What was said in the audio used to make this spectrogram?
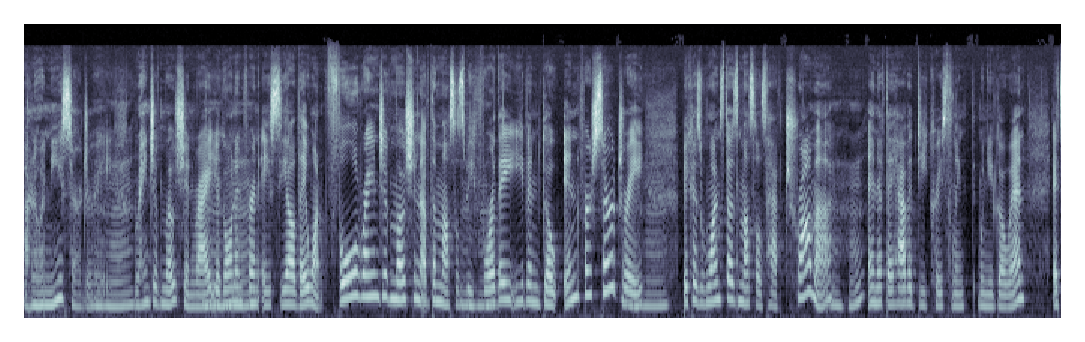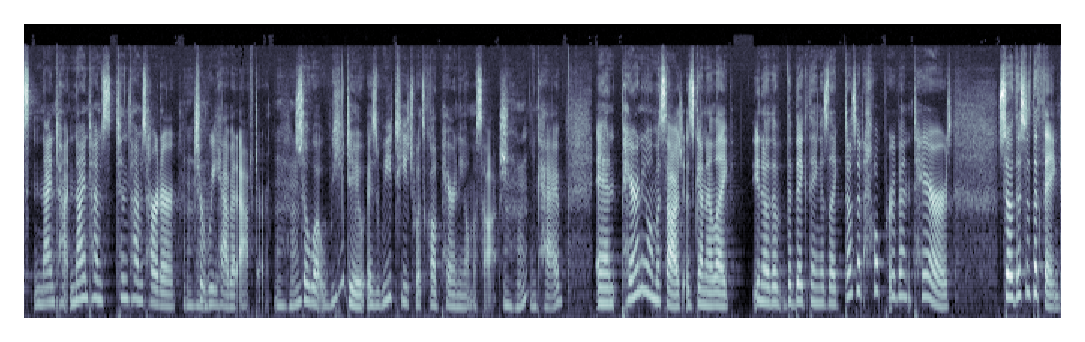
I don't know, a knee surgery, mm-hmm. range of motion, right? You're going in for an mm-hmm. ACL. They want full range of motion of the muscles mm-hmm. before they even go in for surgery. Because once those muscles have trauma, and if they have a decreased length when you go in, it's nine, ti- nine times, 10 times harder to rehab it after. So, what we do is we teach what's called perineal massage. Okay. And perineal massage is going to like, you know, the, the big thing is like, does it help prevent tears? So this is the thing.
